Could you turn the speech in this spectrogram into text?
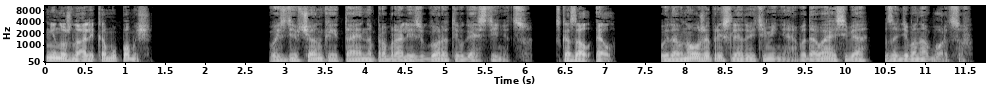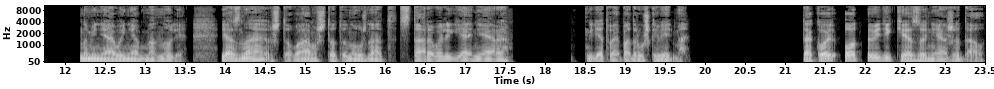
не нужна ли кому помощь. «Вы с девчонкой тайно пробрались в город и в гостиницу», — сказал Эл. «Вы давно уже преследуете меня, выдавая себя за демоноборцев. Но меня вы не обманули. Я знаю, что вам что-то нужно от старого легионера. Где твоя подружка-ведьма?» Такой отповеди Кезо не ожидал.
